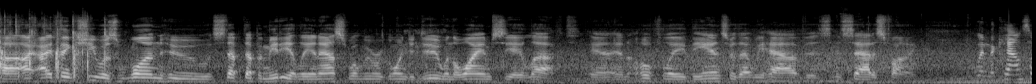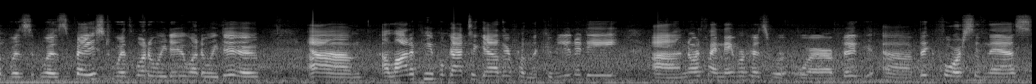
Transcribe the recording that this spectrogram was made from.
I, I, think she was one who stepped up immediately and asked what we were going to do when the YMCA left. And, and hopefully the answer that we have is, is, satisfying. When the council was, was faced with what do we do, what do we do, um, a lot of people got together from the community. Uh, Northland neighborhoods were, were a big, uh, big force in this,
